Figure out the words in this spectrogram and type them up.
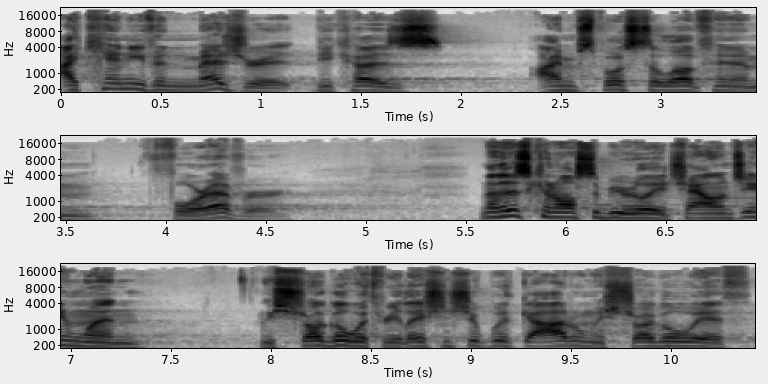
I can't even measure it because I'm supposed to love him forever. Now, this can also be really challenging when we struggle with relationship with God, when we struggle with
